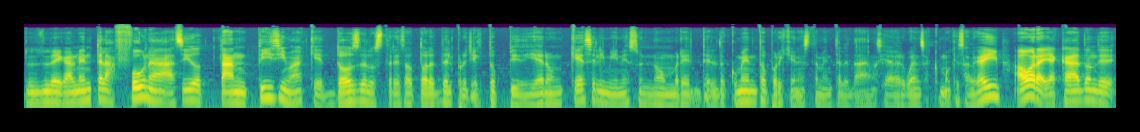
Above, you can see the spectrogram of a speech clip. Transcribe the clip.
Legalmente la funa ha sido tantísima que dos de los tres autores del proyecto pidieron que se elimine su nombre del documento porque honestamente les da demasiada vergüenza como que salga ahí. Ahora, y acá es donde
